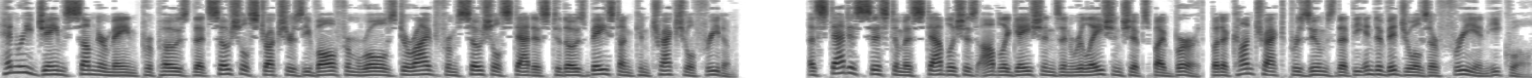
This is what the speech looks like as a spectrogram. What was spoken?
Henry James Sumner Maine proposed that social structures evolve from roles derived from social status to those based on contractual freedom. A status system establishes obligations and relationships by birth, but a contract presumes that the individuals are free and equal.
